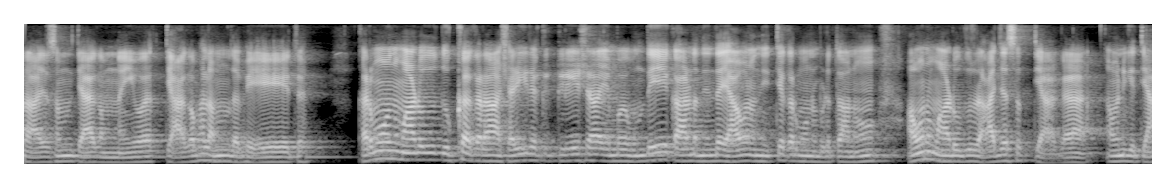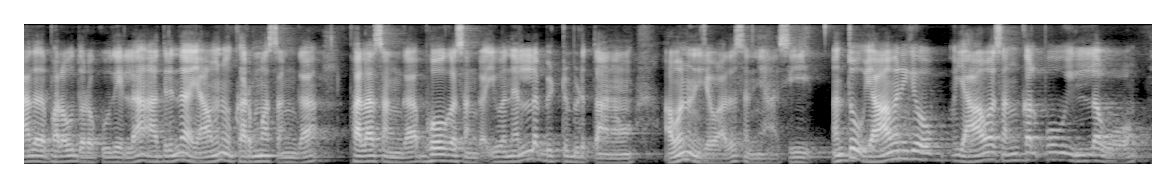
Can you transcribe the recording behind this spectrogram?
ರಾಜಸಂ ತ್ಯಾಗಂ ನೈವ ತ್ಯಾಗಫಲಂ ಲಭೇತ್. ಕರ್ಮವನ್ನು ಮಾಡುವುದು ದುಃಖಕರ, ಶರೀರಕ್ಕೆ ಕ್ಲೇಶ ಎಂಬ ಒಂದೇ ಕಾರಣದಿಂದ ಯಾವನು ನಿತ್ಯ ಕರ್ಮವನ್ನು ಬಿಡುತ್ತಾನೋ ಅವನು ಮಾಡುವುದು ರಾಜಸ ತ್ಯಾಗ ಅವನಿಗೆ ತ್ಯಾಗದ ಫಲವು ದೊರಕುವುದಿಲ್ಲ. ಆದ್ದರಿಂದ ಯಾವನು ಕರ್ಮಸಂಗ, ಫಲಸಂಗ, ಭೋಗಸಂಗ ಇವನ್ನೆಲ್ಲ ಬಿಟ್ಟು ಬಿಡುತ್ತಾನೋ ಅವನು ನಿಜವಾದ ಸನ್ಯಾಸಿ. ಅಂತೂ ಯಾವನಿಗೆ ಒಬ್ಬ ಯಾವ ಸಂಕಲ್ಪವೂ ಇಲ್ಲವೋ,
